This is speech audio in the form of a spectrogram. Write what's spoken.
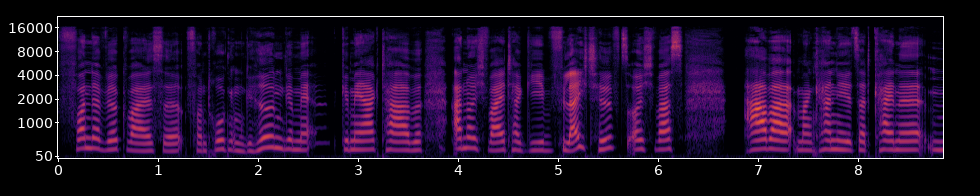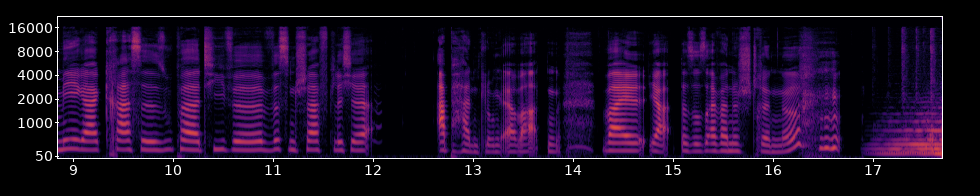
von der Wirkweise von Drogen im Gehirn gemer gemerkt habe, an euch weitergeben. Vielleicht hilft es euch was. Aber man kann hier jetzt halt keine mega krasse, super tiefe wissenschaftliche Abhandlung erwarten. Weil, ja, das ist einfach nicht drin, ne?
